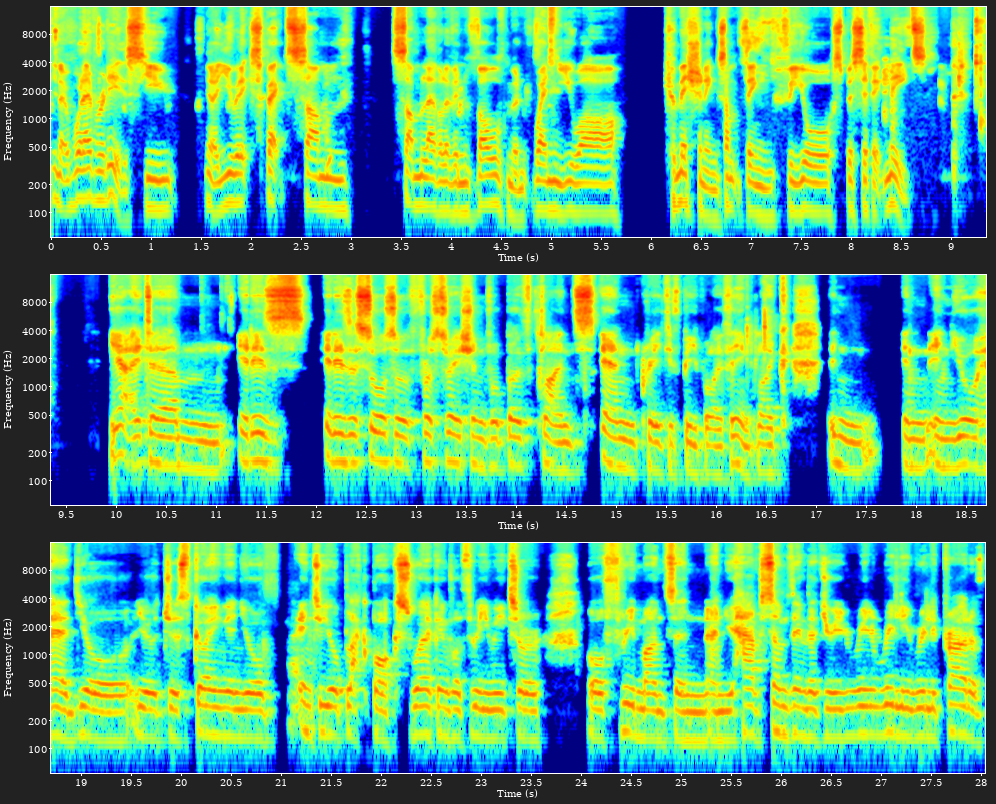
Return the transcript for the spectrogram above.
you know whatever it is you you know you would expect some some level of involvement when you are commissioning something for your specific needs yeah. It um it is it is a source of frustration for both clients and creative people. I think, like in in in your head, you're you're just going in your into your black box, working for three weeks or or three months, and and you have something that you're re- really really proud of,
